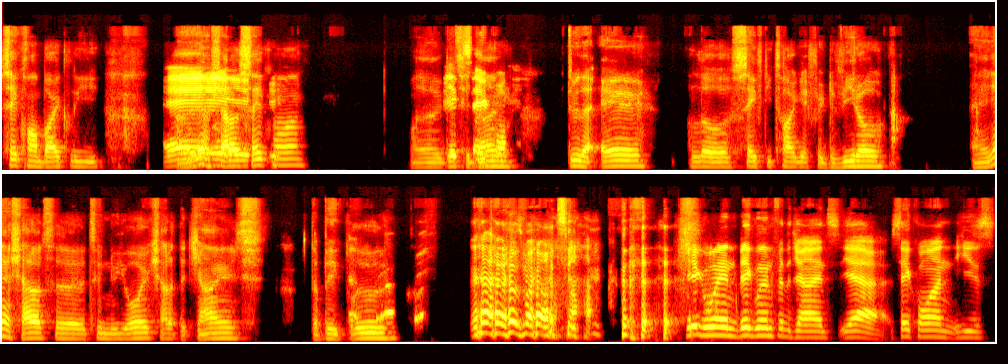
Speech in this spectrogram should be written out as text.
Saquon Barkley. Uh, yeah, shout out Hey. Saquon. Uh, gets it done through the air. A little safety target for DeVito. And yeah, shout out to, to New York. Shout out the Giants, the Big Blue. that was my auntie. Big win, big win for the Giants. Yeah, Saquon. He's.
